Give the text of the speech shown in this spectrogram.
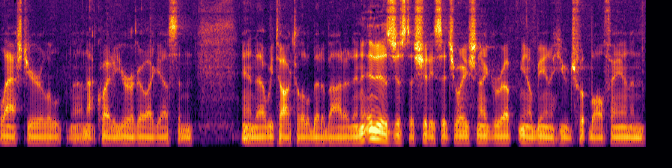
last year, a little, uh, not quite a year ago, I guess. And, and uh, we talked a little bit about it. And it is just a shitty situation. I grew up, you know, being a huge football fan and,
